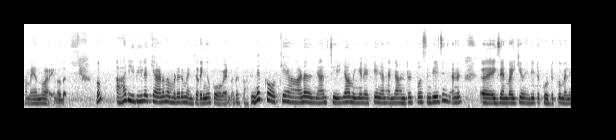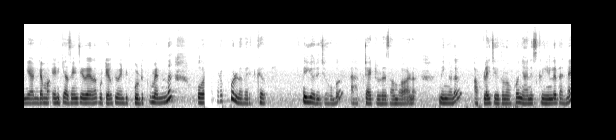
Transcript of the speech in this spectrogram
സമയം എന്ന് പറയുന്നത്. അപ്പം ആ രീതിയിലൊക്കെയാണ് നമ്മുടെ ഒരു മെന്ററിങ് പോവേണ്ടത്. അപ്പം അതിനൊക്കെ ഓക്കെയാണ് ഞാൻ ചെയ്യാം. ഇങ്ങനെയൊക്കെ ഞാൻ എന്റെ ഹൺഡ്രഡ് പെർസെന്റേജ് ഞാൻ എക്സാം വൈക്ക് വേണ്ടിയിട്ട് കൊടുക്കും. അല്ലെങ്കിൽ എന്റെ എനിക്ക് അസൈൻ ചെയ്ത് തരുന്ന കുട്ടികൾക്ക് വേണ്ടി കൊടുക്കുമെന്ന് ഉറപ്പുള്ളവർക്ക് ഈ ഒരു ജോബ് ആപ്റ്റായിട്ടുള്ളൊരു സംഭവമാണ്. നിങ്ങൾ അപ്ലൈ ചെയ്ത് നോക്കൂ. ഞാൻ സ്ക്രീനിൽ തന്നെ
